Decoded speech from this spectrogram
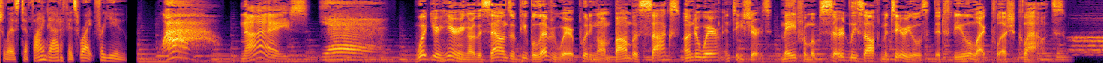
specialist to find out if it's right for you. Wow! Nice! Yeah! What you're hearing are the sounds of people everywhere putting on Bombas socks, underwear, and t-shirts made from absurdly soft materials that feel like plush clouds.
